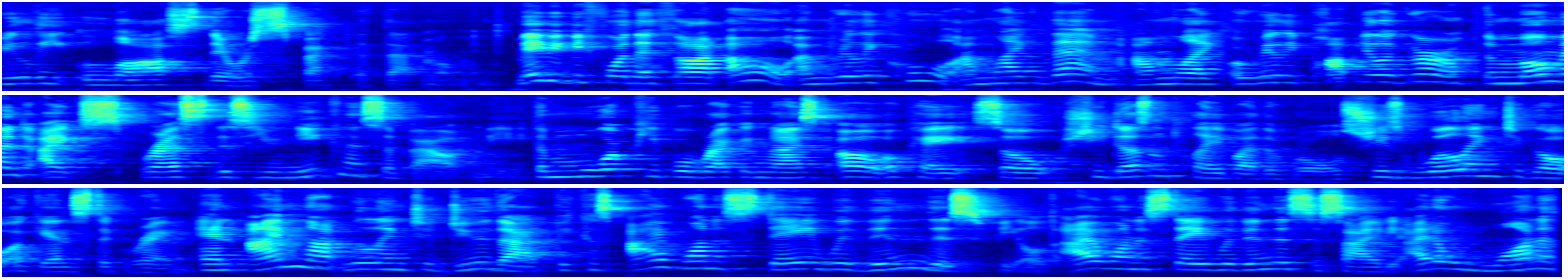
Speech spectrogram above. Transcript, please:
really lost their respect at that moment. Maybe before they thought, oh, I'm really cool, I'm like them, I'm like a really popular girl. The moment I expressed this uniqueness about me, the more people recognized, oh, okay, so she doesn't play by the rules, she's willing to go against the grain. And I'm not willing to do that because I want to stay within this field. I want to stay within this society. I don't want to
